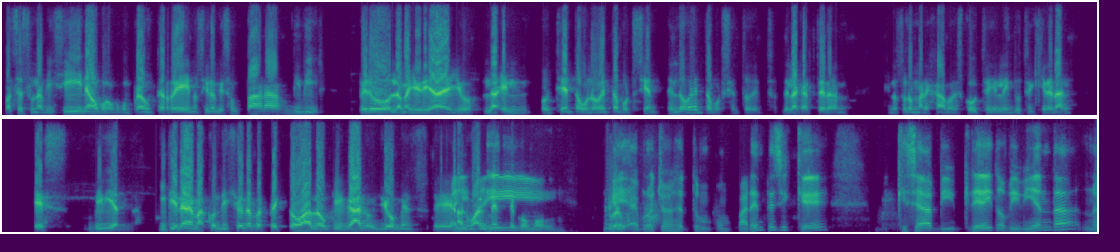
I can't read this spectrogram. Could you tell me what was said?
para hacerse una piscina o para comprar un terreno, sino que son para vivir. Pero la mayoría de ellos, el 80 o 90%, el 90% de, de la cartera que nosotros manejamos en Scotia y en la industria en general, es vivienda. Y tiene además condiciones respecto a lo que gano yo eh, anualmente como... aprovecho de hacerte un, paréntesis que que sea crédito vivienda no,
